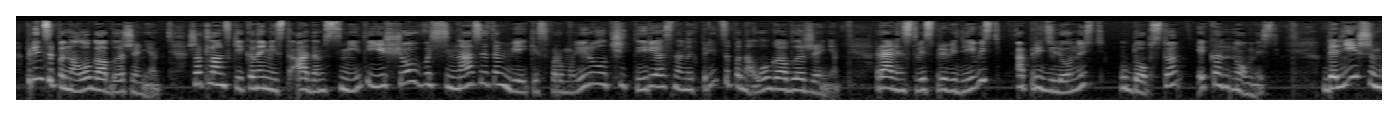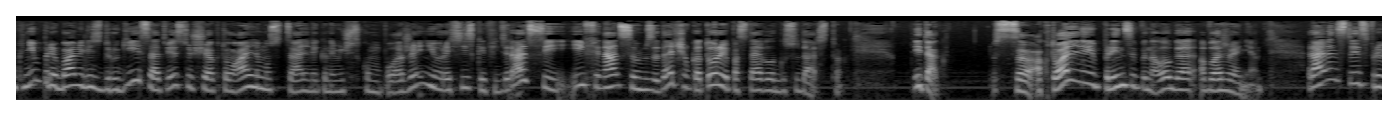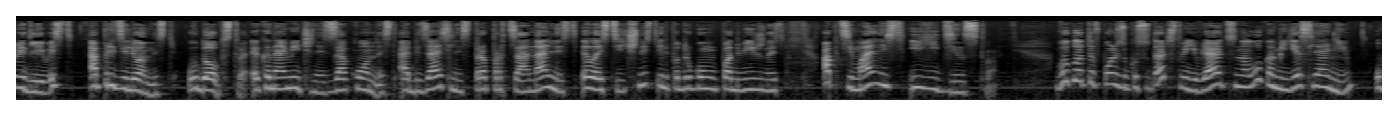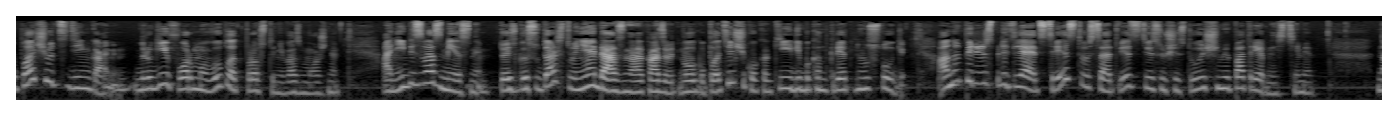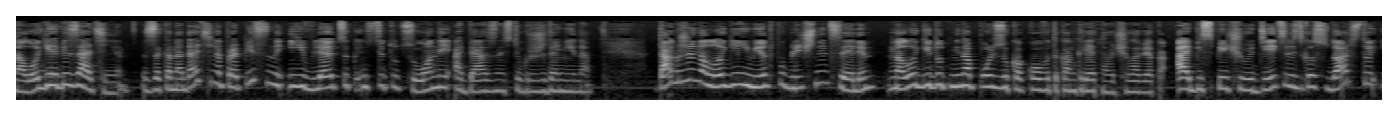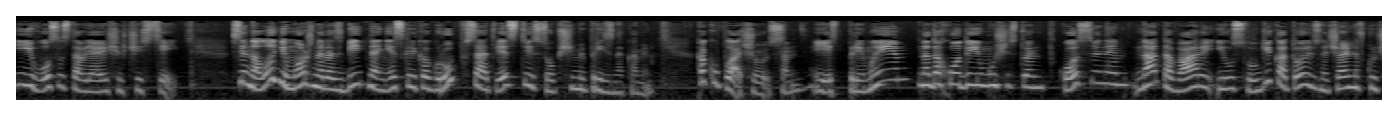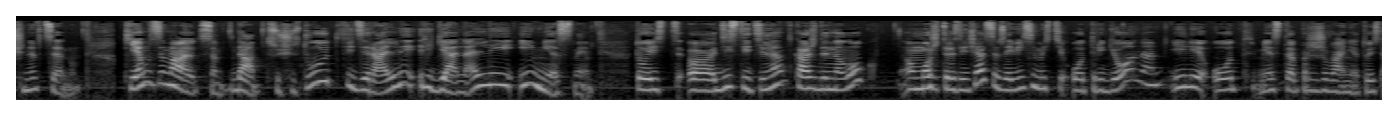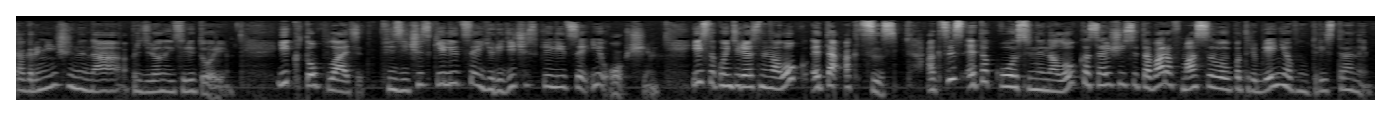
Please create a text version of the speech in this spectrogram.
Принципы налогообложения. Шотландский экономист Адам Смит еще в XVIII веке сформулировал четыре основных принципа налогообложения. Равенство и справедливость, определенность, удобство, экономность. В дальнейшем к ним прибавились другие, соответствующие актуальному социально-экономическому положению Российской Федерации и финансовым задачам, которые поставило государство. Итак, с актуальные принципы налогообложения. Равенство и справедливость, определенность, удобство, экономичность, законность, обязательность, пропорциональность, эластичность или по-другому подвижность, оптимальность и единство – Выплаты в пользу государства являются налогами, если они уплачиваются деньгами. Другие формы выплат просто невозможны. Они безвозмездны, то есть государство не обязано оказывать налогоплательщику какие-либо конкретные услуги. Оно перераспределяет средства в соответствии с существующими потребностями. Налоги обязательны, законодательно прописаны и являются конституционной обязанностью гражданина. Также налоги имеют публичные цели. Налоги идут не на пользу какого-то конкретного человека, а обеспечивают деятельность государства и его составляющих частей. Все налоги можно разбить на несколько групп в соответствии с общими признаками. Как уплачиваются? Есть прямые на доходы и имущество, косвенные на товары и услуги, которые изначально включены в цену. Кем взимаются? Да, существуют федеральные, региональные и местные. То есть, э, действительно, каждый налог может различаться в зависимости от региона или от места проживания, то есть ограничены на определенной территории. И кто платит? Физические лица, юридические лица и общие. Есть такой интересный налог, это акциз. Акциз – это косвенный налог, касающийся товаров массового потребления внутри страны.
